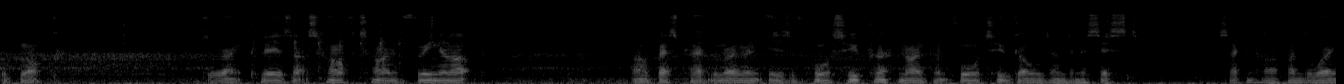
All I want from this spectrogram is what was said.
Good block. Durant clears, that's half time, 3 0 up. Our best player at the moment is, of course, Hooper, 9.4, 2 goals and an assist. Second half underway.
